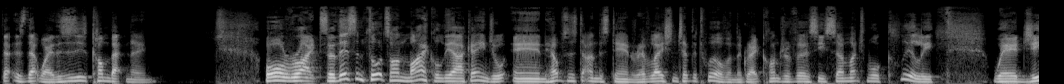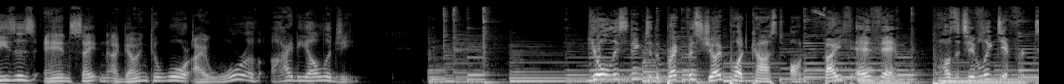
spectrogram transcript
that, as that way. This is his combat name. All right. So there's some thoughts on Michael the archangel and helps us to understand Revelation chapter 12 and the great controversy so much more clearly where Jesus and Satan are going to war, a war of ideology. You're listening to the Breakfast Show podcast on Faith FM. Positively different.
